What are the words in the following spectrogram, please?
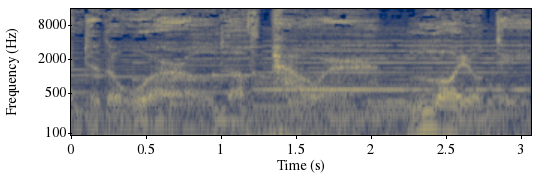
into the world of power, loyalty,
